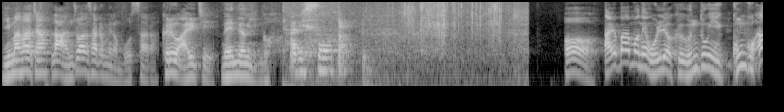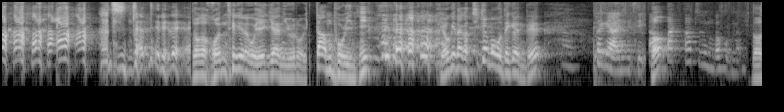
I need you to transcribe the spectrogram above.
이만하자. 나 안 좋아하는 사람이랑 못 살아. 그리고 알지? 4명인 거. 잘 있어 어 알바몬에 올려 그 운동이 공고 진짜 때리네 너가 권태기라고 얘기한 이후로 땀 보이니? 여기다가 튀겨 먹어도 되겠는데? 되게 아니지 어? 딱 닦아주는 거 보면 너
